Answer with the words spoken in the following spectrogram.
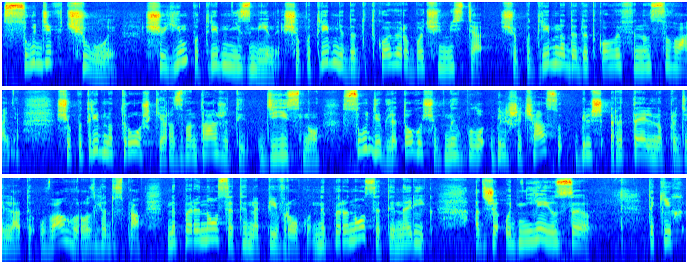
суддів чули, що їм потрібні зміни, що потрібні додаткові робочі місця, що потрібно додаткове фінансування, що потрібно трошки розвантажити дійсно суддів для того, щоб в них було більше часу, більш ретельно приділяти увагу розгляду справ, не переносити на півроку, не переносити на рік. Адже однією з таких,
